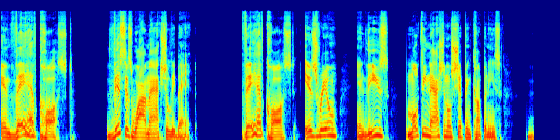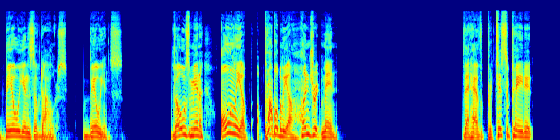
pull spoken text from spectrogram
And they have cost. This is why I'm actually banned. They have cost Israel and these multinational shipping companies billions of dollars. Billions. Those men, only a, probably a hundred men that have participated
